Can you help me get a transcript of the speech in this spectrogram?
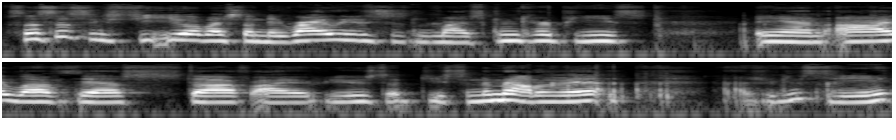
So this is the CEO by Sunday Riley. This is my skincare piece. And I love this stuff. I've used a decent amount of it, as you can see.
